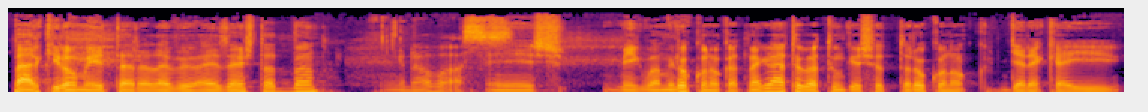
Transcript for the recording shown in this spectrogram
pár kilométerre levő Eisenstadtban. Ravasz. És még valami rokonokat meglátogattunk, és ott a rokonok gyerekei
